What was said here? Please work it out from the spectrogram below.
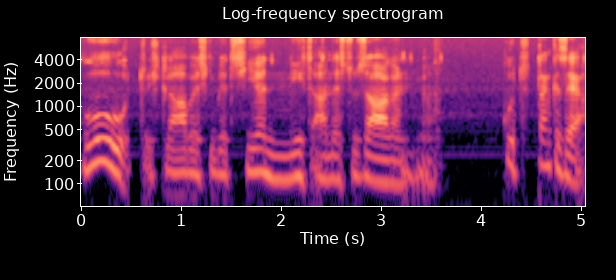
Gut, ich glaube, es gibt jetzt hier nichts anderes zu sagen. Ja. Gut, danke sehr.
